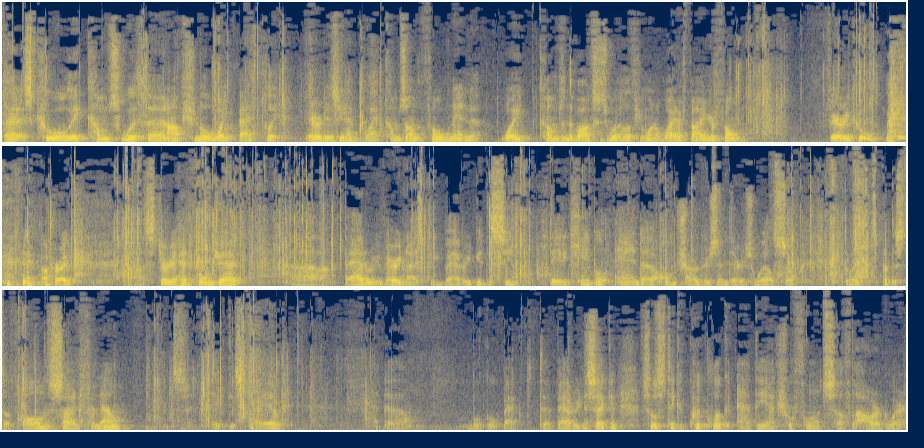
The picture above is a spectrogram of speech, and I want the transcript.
That is cool. It comes with an optional white backplate. There it is, yeah. Black comes on the phone and white comes in the box as well if you want to whiteify your phone. Very cool. All right. Uh, stereo headphone jack. Uh, battery, very nice big battery. Good to see. Data cable and uh, home chargers in there as well. So let's put this stuff all on the side for now. Let's take this guy out. Uh, we'll go back to the battery in a second. So let's take a quick look at the actual phone itself, the hardware.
